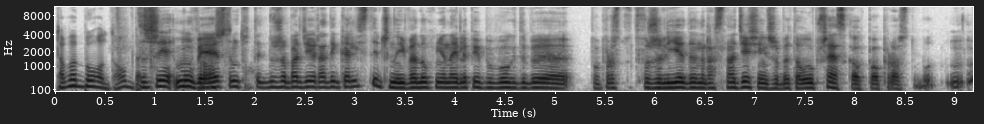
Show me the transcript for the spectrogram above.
to by było dobre. Znaczy, ja mówię, ja jestem tutaj dużo bardziej radykalistyczny i według mnie najlepiej by było, gdyby po prostu tworzyli jeden raz na 10, żeby to był przeskok po prostu, bo to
